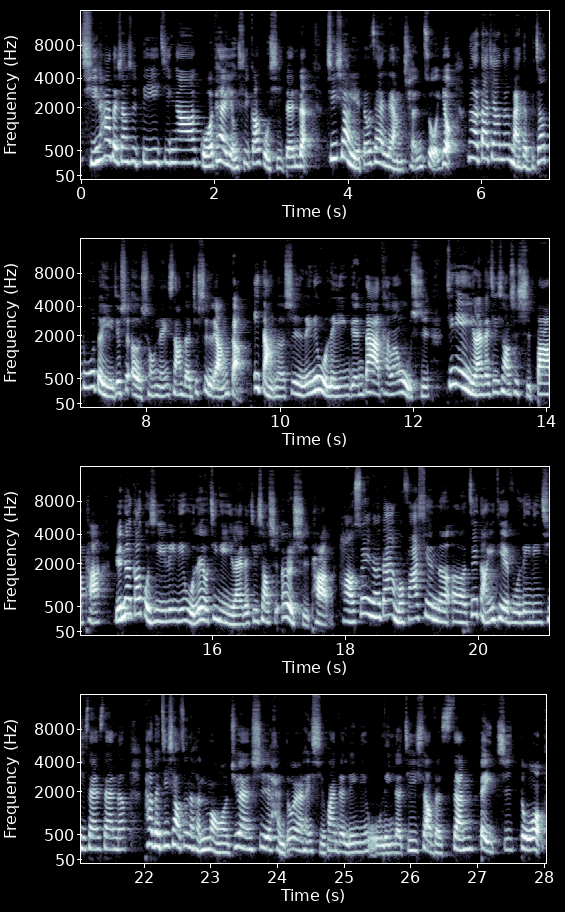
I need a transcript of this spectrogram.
其他的像是第一金啊、国泰永续高股息等等。绩效也都在两成左右。那大家呢买的比较多的，也就是耳熟能详的，就是两档。一档呢是零零五零元大台湾五十，今年以来的绩效是十八趴；元大高股息零零五六，今年以来的绩效是二十趴。好，所以呢，大家有没有发现呢？呃，这档 ETF 零零七三三呢，它的绩效真的很猛哦，居然是很多人很喜欢的零零五零的绩效的三倍之多。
